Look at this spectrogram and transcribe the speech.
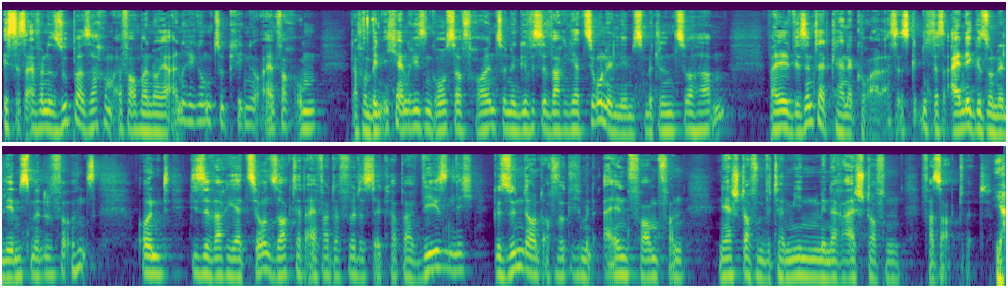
ist das einfach eine super Sache, um einfach auch mal neue Anregungen zu kriegen, einfach um, davon bin ich ein riesengroßer Freund, so eine gewisse Variation in Lebensmitteln zu haben, weil wir sind halt keine Koalas. Es gibt nicht das eine gesunde Lebensmittel für uns Und diese Variation sorgt halt einfach dafür, dass der Körper wesentlich gesünder und auch wirklich mit allen Formen von Nährstoffen, Vitaminen, Mineralstoffen versorgt wird. Ja,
